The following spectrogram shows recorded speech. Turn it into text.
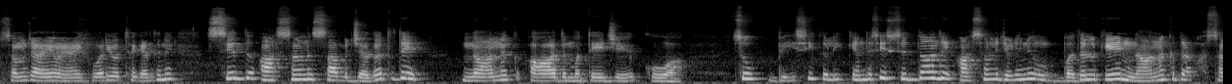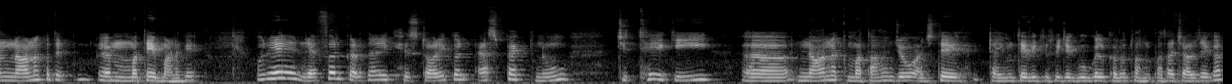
ਸਮਝ ਆਏ ਹੋਏ ਆ ਇੱਕ ਵਾਰੀ ਉੱਥੇ ਕਹਿੰਦੇ ਨੇ, ਸਿੱਧ ਆਸਣ ਸਭ ਜਗਤ ਦੇ, ਨਾਨਕ ਆਦ ਮਤੇ ਜੇ ਕੋਆ ਸੋ ਬੇਸਿਕਲੀ ਕਹਿੰਦੇ ਸੀ, ਸਿੱਧਾਂ ਦੇ ਆਸਣ ਜਿਹੜੇ ਨੇ, ਉਹ ਬਦਲ ਕੇ ਨਾਨਕ ਦਾ ਆਸਣ, ਨਾਨਕ ਦੇ ਮਤੇ ਬਣ ਗਏ। ਔਰ ਇਹ ਰੈਫਰ ਕਰਦਾ ਇੱਕ ਹਿਸਟੋਰੀਕਲ ਐਸਪੈਕਟ ਨੂੰ, ਜਿੱਥੇ ਕਿ ਨਾਨਕ ਮਤਾਂ, ਜੋ ਅੱਜ ਦੇ ਟਾਈਮ ਤੇ ਵੀ ਤੁਸੀਂ ਜੇ ਗੂਗਲ ਕਰੋ, ਤੁਹਾਨੂੰ ਪਤਾ ਚੱਲ ਜਾਏਗਾ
